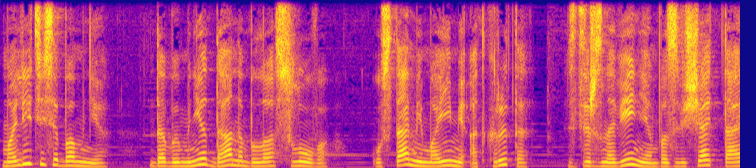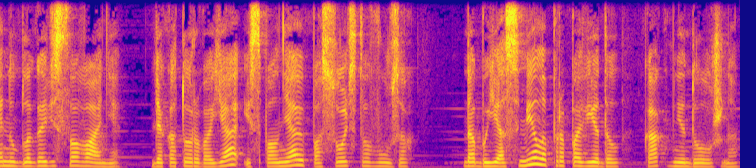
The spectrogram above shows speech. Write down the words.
«Молитесь обо мне, дабы мне дано было слово, устами моими открыто, с дерзновением возвещать тайну благовествования, для которого я исполняю посольство в узах, дабы я смело проповедал, как мне должно».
